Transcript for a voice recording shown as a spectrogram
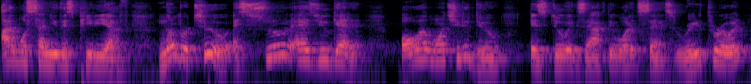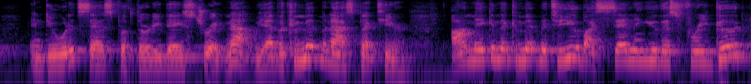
I will send you this PDF. Number two, as soon as you get it, all I want you to do is do exactly what it says. Read through it and do what it says for 30 days straight. Now, we have a commitment aspect here. I'm making the commitment to you by sending you this free good,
